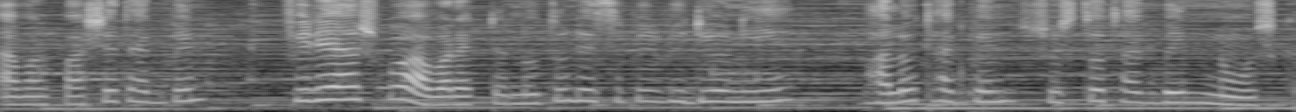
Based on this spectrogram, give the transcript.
আমার পাশে থাকবেন। ফিরে আসব আবার একটা নতুন রেসিপির ভিডিও নিয়ে। ভালো থাকবেন, সুস্থ থাকবেন, নমস্কার।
